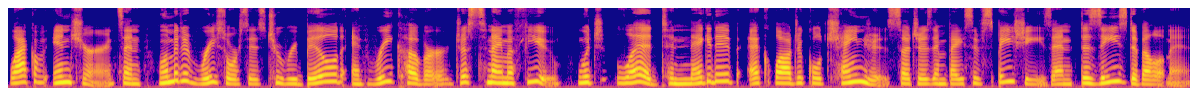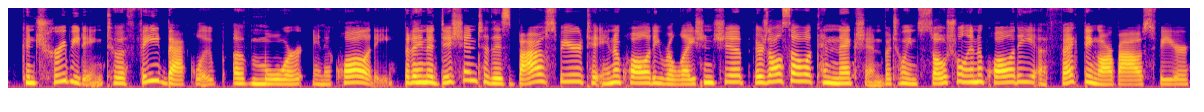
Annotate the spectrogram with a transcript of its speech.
lack of insurance, and limited resources to rebuild and recover, just to name a few, which led to negative ecological changes such as invasive species and disease development, contributing to a feedback loop of more inequality. But in addition to this biosphere to inequality relationship, there's also a connection between social inequality affecting our biosphere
